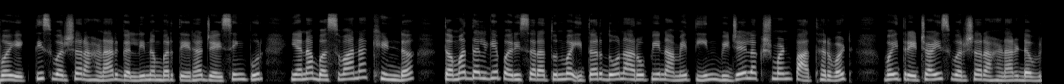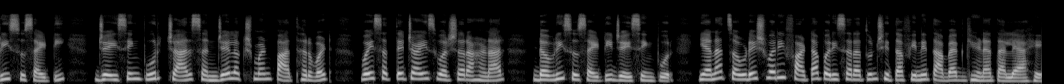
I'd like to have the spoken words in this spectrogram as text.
व एकतीस वर्ष राहणार गल्ली नंबर तेरा जयसिंगपूर यांना बसवाना खिंड तमदलगे परिसरातून व इतर दोन आरोपी नामे तीन विजय लक्ष्मण पाथरवट वय त्रेचाळीस वर्ष राहणार डवरी सोसायटी जयसिंगपूर चार संजय लक्ष्मण पाथरवट वय सत्तेचाळीस वर्ष राहणार डवरी सोसायटी जयसिंगपूर. यांना चौडेश्वरी फाटा परिसरातून शिताफीने ताब्यात घेण्यात आले आहे.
